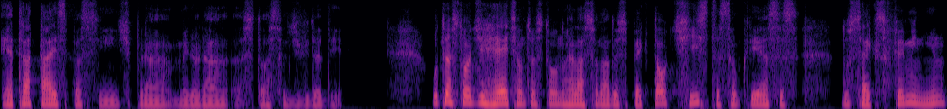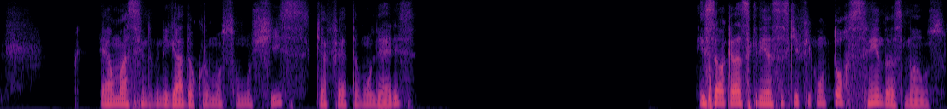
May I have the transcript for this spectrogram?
é, tratar esse paciente para melhorar a situação de vida dele. O transtorno de Rett é um transtorno relacionado ao espectro autista, são crianças do sexo feminino é uma síndrome ligada ao cromossomo X, que afeta mulheres. E são aquelas crianças que ficam torcendo as mãos,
